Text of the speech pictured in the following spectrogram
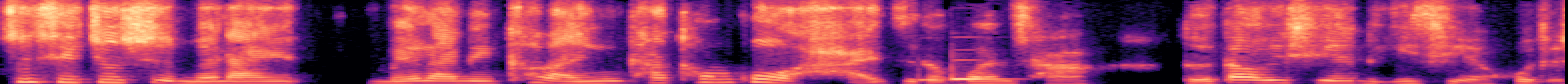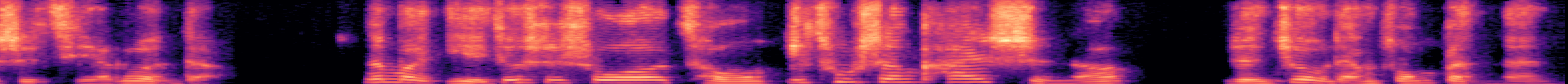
这些就是梅莱。梅兰妮·克莱因，他通过孩子的观察得到一些理解或者是结论的。那么也就是说，从一出生开始呢，人就有两种本能，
